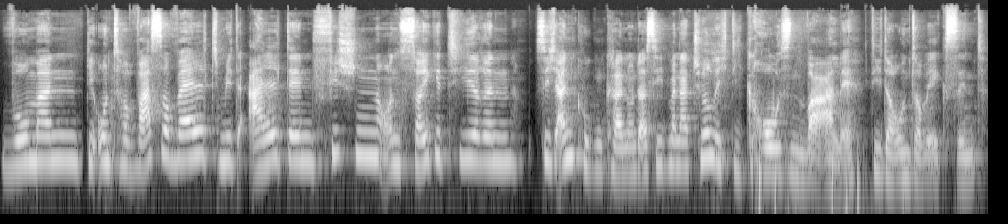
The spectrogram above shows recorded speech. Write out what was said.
wo man die Unterwasserwelt mit all den Fischen und Säugetieren sich angucken kann. Und da sieht man natürlich die großen Wale, die da unterwegs sind.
